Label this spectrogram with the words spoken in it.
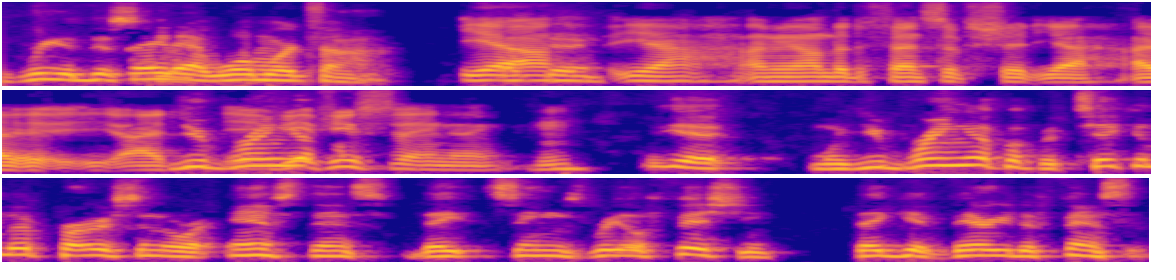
Agree or disagree? Say that one more time. Yeah, Okay. yeah. I mean, on the defensive shit, yeah. I, I You bring if, up- if you say anything, hmm? Yeah, when you bring up a particular person or instance they seems real fishy, they get very defensive.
